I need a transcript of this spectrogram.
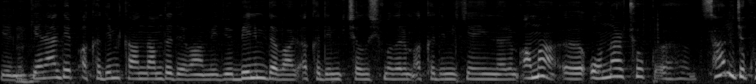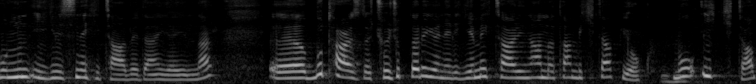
yeni. Genelde hep akademik anlamda devam ediyor. Benim de var akademik çalışmalarım, akademik yayınlarım ama e, onlar çok e, sadece konunun ilgilisine hitap eden yayınlar. E, bu tarzda çocuklara yönelik yemek tarihini anlatan bir kitap yok. Bu ilk kitap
